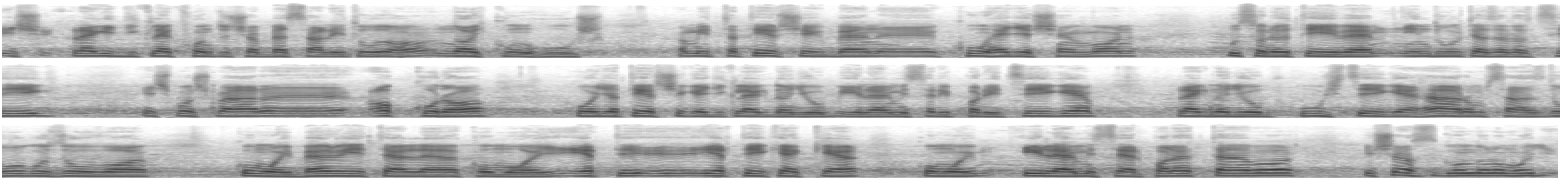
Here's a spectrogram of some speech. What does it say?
és egyik legfontosabb beszállító a nagy kunhús, amit a térségben eh, Kunhegyesen van. 25 éve indult ez a cég, és most már eh, akkora, hogy a térség egyik legnagyobb élelmiszeripari cége, legnagyobb húscége 300 dolgozóval, komoly bevétellel, komoly érté- értékekkel, komoly élelmiszerpalettával, és azt gondolom, hogy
